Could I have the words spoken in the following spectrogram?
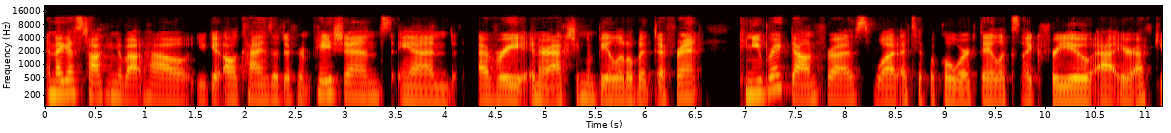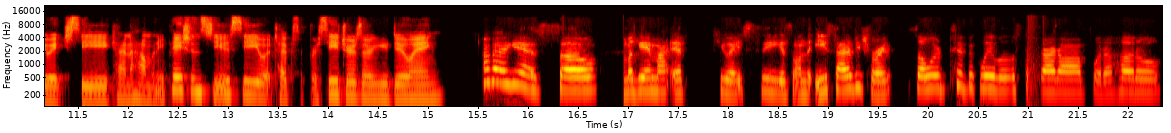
And I guess talking about how you get all kinds of different patients and every interaction can be a little bit different. Can you break down for us what a typical workday looks like for you at your FQHC? Kind of how many patients do you see? What types of procedures are you doing? Okay, yes. So again, my FQHC is on the east side of Detroit. So we're typically we'll start off with a huddle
